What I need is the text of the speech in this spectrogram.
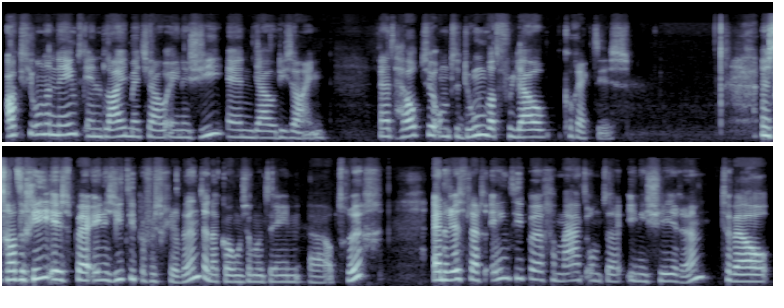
actie onderneemt in lijn met jouw energie en jouw design. En het helpt je om te doen wat voor jou correct is. Een strategie is per energietype verschillend en daar komen we zo meteen uh, op terug. En er is slechts één type gemaakt om te initiëren, terwijl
